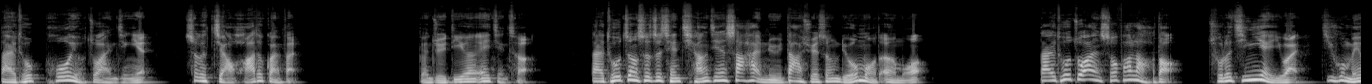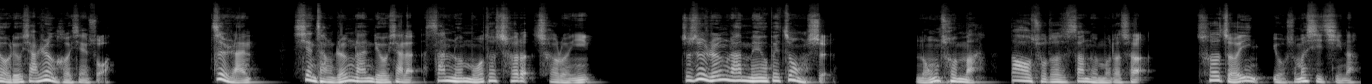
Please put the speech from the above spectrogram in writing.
歹徒颇有作案经验，是个狡猾的惯犯。根据 DNA 检测，歹徒正是之前强奸杀害女大学生刘某的恶魔。歹徒作案手法老道。除了精液以外，几乎没有留下任何线索。自然，现场仍然留下了三轮摩托车的车轮印，只是仍然没有被重视。农村嘛，到处都是三轮摩托车，车辙印有什么稀奇呢？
